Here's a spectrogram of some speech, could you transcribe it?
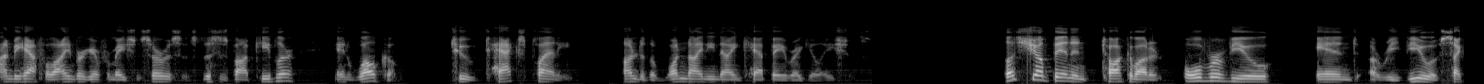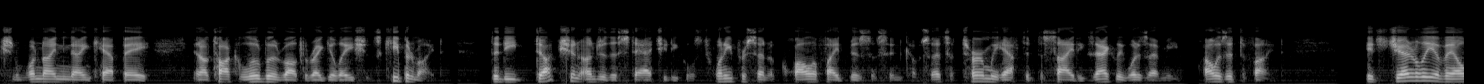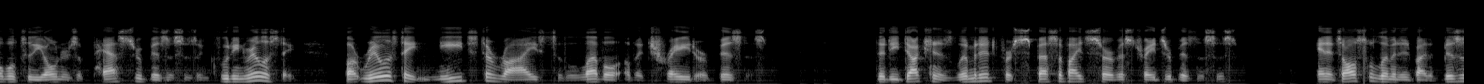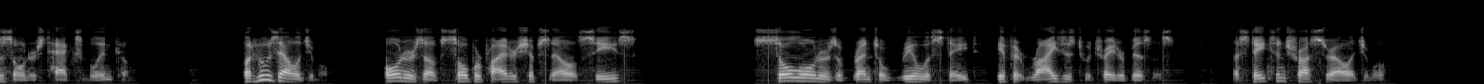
On behalf of Leimberg Information Services, this is Bob Keebler, and welcome to Tax Planning under the 199 Cap A regulations. Let's jump in and talk about an overview and a review of Section 199 Cap A, and I'll talk a little bit about the regulations. Keep in mind, the deduction under the statute equals 20% of qualified business income. So that's a term we have to decide exactly what does that mean. How is it defined? It's generally available to the owners of pass-through businesses, including real estate. But real estate needs to rise to the level of a trade or business. The deduction is limited for specified service trades or businesses, and it's also limited by the business owner's taxable income. But who's eligible? Owners of sole proprietorships and LLCs, sole owners of rental real estate, if it rises to a trade or business, estates and trusts are eligible,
